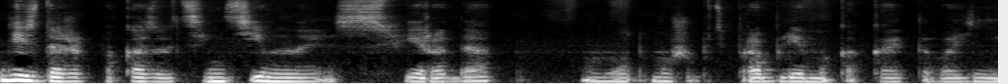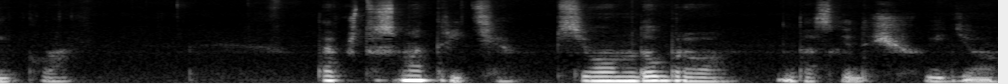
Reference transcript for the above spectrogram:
Здесь даже показывается интимная сфера, да, вот, может быть, проблема какая-то возникла. Так что смотрите. Всего вам доброго. До следующих видео.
